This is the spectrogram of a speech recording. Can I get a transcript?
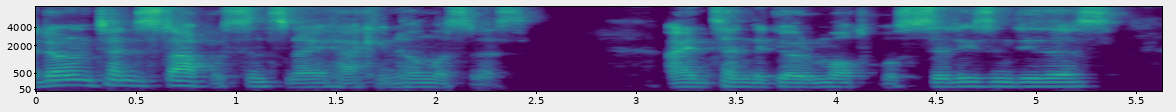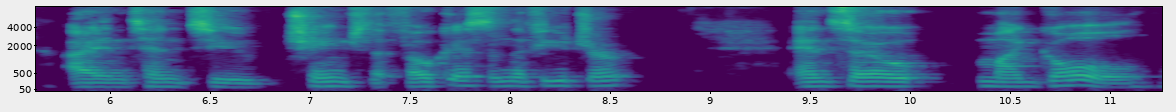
I don't intend to stop with Cincinnati Hacking Homelessness. I intend to go to multiple cities and do this. I intend to change the focus in the future. And so my goal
